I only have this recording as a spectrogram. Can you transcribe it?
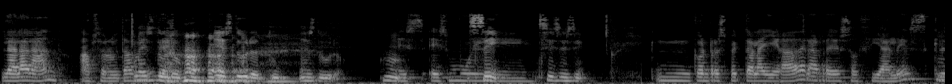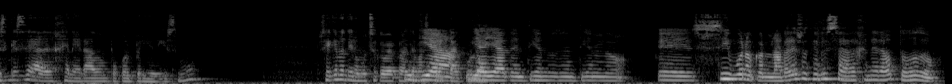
La La Land, absolutamente. Es duro, es duro tú, es duro. Mm. Es, es muy... Sí, sí, sí, sí. Mm, Con respecto a la llegada de las redes sociales, ¿crees que se ha degenerado un poco el periodismo? Sé que no tiene mucho que ver con el tema Ya, espectáculo. ya, ya, te entiendo, te entiendo. Eh, sí, bueno, con las redes sociales se ha degenerado todo.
